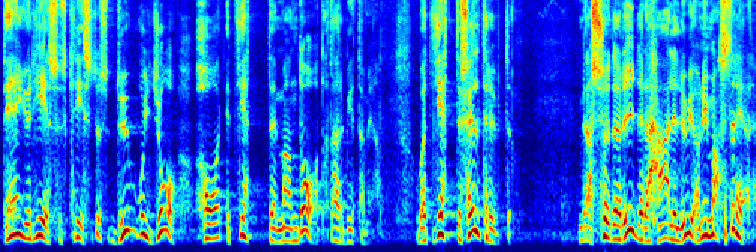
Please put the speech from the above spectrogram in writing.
Det gör Jesus Kristus. Du och jag har ett jättemandat att arbeta med. Och ett jättefält där ute. Medan Södra Ryd är det halleluja, har ni massor här.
